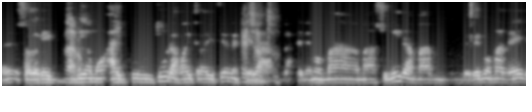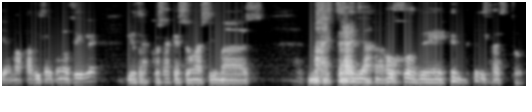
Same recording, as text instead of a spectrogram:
¿Eh? Solo que, Claro. digamos, hay culturas o hay tradiciones que las tenemos más, más asumidas, más, bebemos más de ellas, más fácil reconocibles, y otras cosas que son así más, más extrañas a ojos de- del resto.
